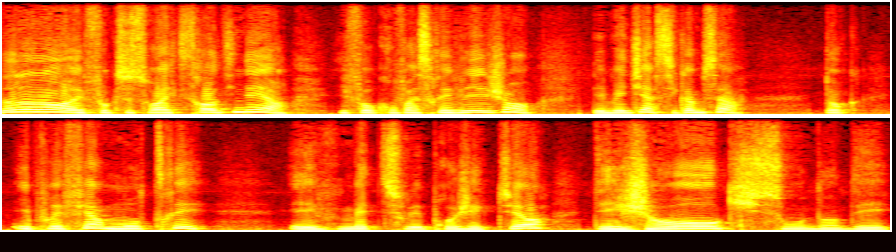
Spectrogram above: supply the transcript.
non, non, non, il faut que ce soit extraordinaire. Il faut qu'on fasse rêver les gens. Les médias, c'est comme ça. Donc, ils préfèrent montrer et mettre sous les projecteurs des gens qui sont dans des,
